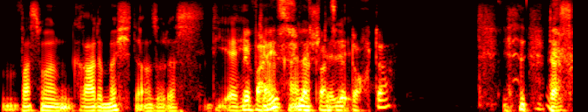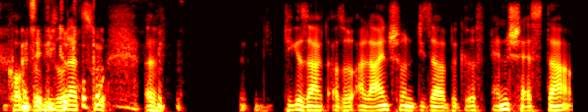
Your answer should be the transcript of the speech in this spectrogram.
was man gerade möchte. Also das, die erhebt Wer weiß, ja an keiner vielleicht Stelle. Doch da? das kommt sowieso dazu. Wie gesagt, also allein schon dieser Begriff Enchester,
